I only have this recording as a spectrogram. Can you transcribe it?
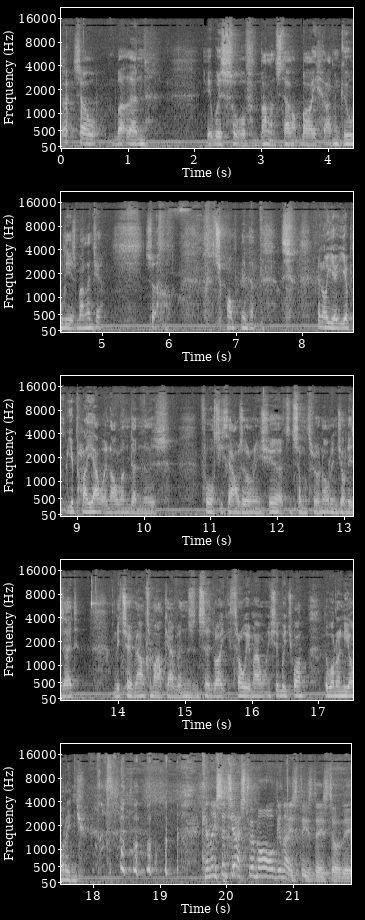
yeah. So, but then it was sort of balanced out by having Gouldy as manager. So, so I mean, you know, you, you, you play out in Holland and there's 40,000 orange shirts and someone threw an orange on his head. And he turned around to Mark Evans and said, right, throw him out. And he said, which one? The one in the orange. Can I suggest we're more organised these days, Tony,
